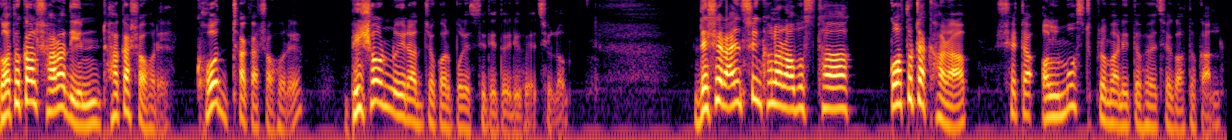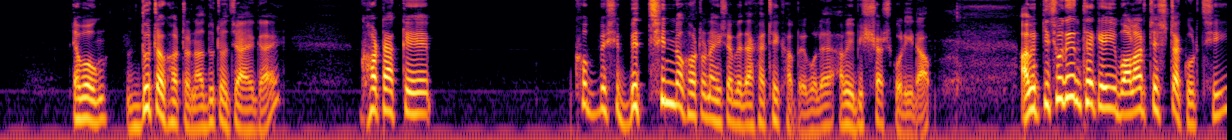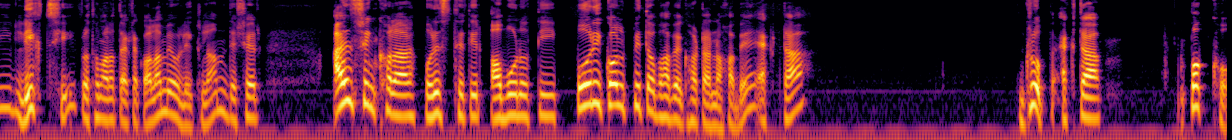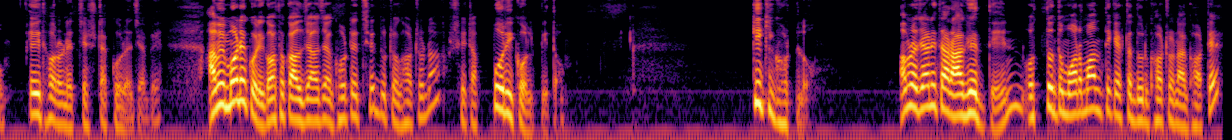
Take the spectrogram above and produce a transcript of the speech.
গতকাল সারাদিন ঢাকা শহরে, খোদ ঢাকা শহরে ভীষণ নৈরাজ্যকর পরিস্থিতি তৈরি হয়েছিল। দেশের আইন শৃঙ্খলার অবস্থা কতটা খারাপ, সেটা অলমোস্ট প্রমাণিত হয়েছে গতকাল। এবং দুটো ঘটনা, দুটো জায়গায় ঘটাকে খুব বেশি বিচ্ছিন্ন ঘটনা হিসেবে দেখা ঠিক হবে বলে আমি বিশ্বাস করি না। আমি কিছুদিন থেকেই বলার চেষ্টা করছি, লিখছি, প্রথম আলোতে একটা কলামেও লিখলাম, দেশের আইন শৃঙ্খলার পরিস্থিতির অবনতি পরিকল্পিতভাবে ঘটানো হবে একটা গ্রুপ, একটা পক্ষ এই ধরনের চেষ্টা করে যাবে। আমি মনে করি গতকাল যা যা ঘটেছে, দুটো ঘটনা, সেটা পরিকল্পিত। কি কি ঘটলো? আমরা জানি তার আগের দিন অত্যন্ত মর্মান্তিক একটা দুর্ঘটনা ঘটে।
